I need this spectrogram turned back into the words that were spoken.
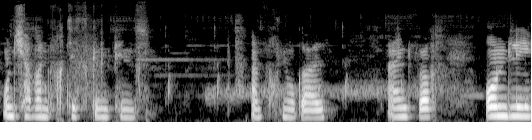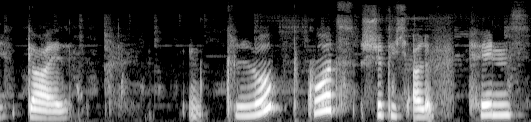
Und ich habe einfach die Skin Pins. Einfach nur geil. Einfach only geil. Im Club kurz schicke ich alle Pins.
